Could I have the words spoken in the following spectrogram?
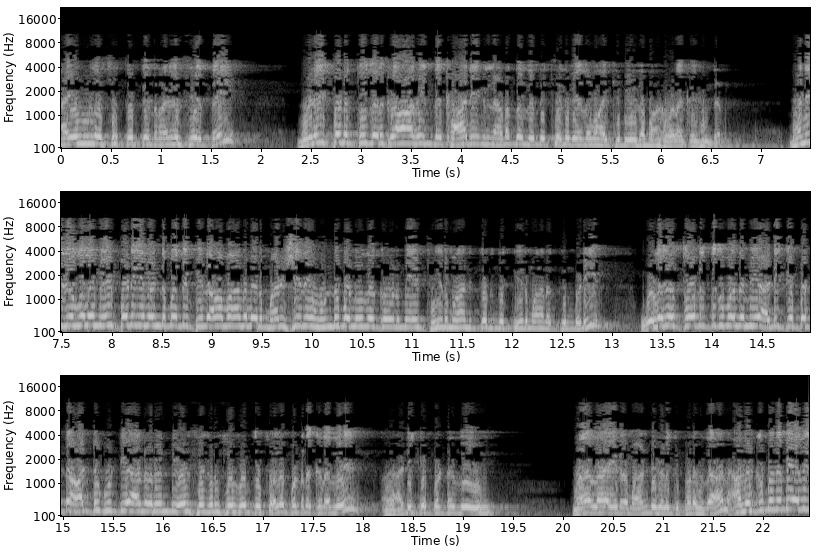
தயவுள்ள சித்தத்தின் ரகசியத்தை வெளிப்படுத்துவதற்காக இந்த காரியங்கள் நடந்தது என்று தெளிவேதமாக்கி மீதமாக விளக்குகின்றன மனிதகுலம் ஏற்படைய வேண்டும் என்று பிதாவானவர் மனுஷனை உண்டு பண்ணுவதற்கு உண்மையை தீர்மானித்திருந்த தீர்மானத்தின்படி உலக தோட்டத்துக்கு முன்னமே அடிக்கப்பட்ட ஆட்டுக்குட்டியானவர் என்று குறித்து சொல்லப்பட்டிருக்கிறது. அது அடிக்கப்பட்டது நாலாயிரம் ஆண்டுகளுக்கு பிறகுதான். அதற்கு முன்னமே அது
